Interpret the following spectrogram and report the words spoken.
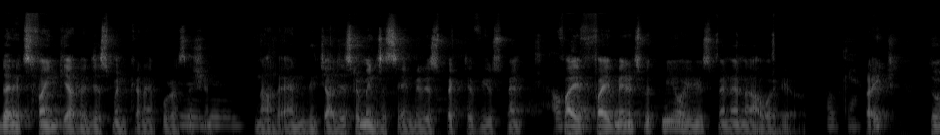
देन इट्स फाइन कि आप एडजस्टमेंट करें पूरा सेशन Mhm. ना and the charges remains the same irrespective you spend Okay. five five minutes with me or you spend an hour here okay right so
